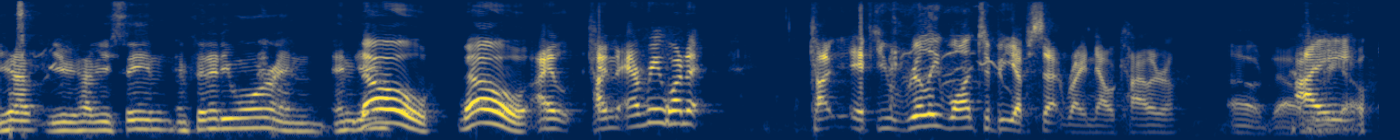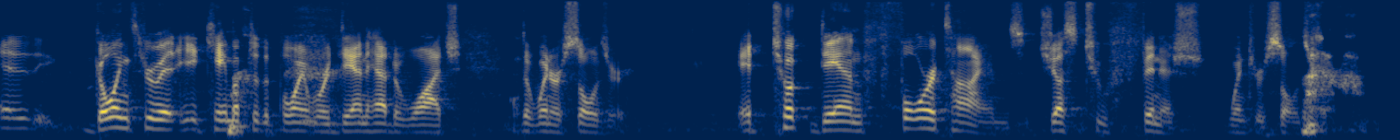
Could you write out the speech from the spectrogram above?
You have you have you seen Infinity War and Endgame? No, no. I and everyone. If you really want to be upset right now, Kyler, Oh no! I go. uh, going through it, it came up to the point where Dan had to watch The Winter Soldier. It took Dan four times just to finish Winter Soldier.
